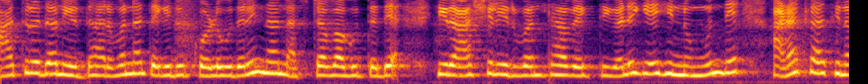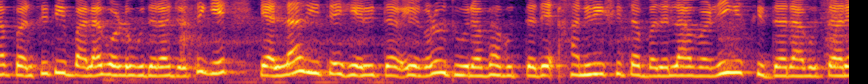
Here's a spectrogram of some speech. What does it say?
ಆತುರದ ನಿರ್ಧಾರವನ್ನು ತೆಗೆದುಕೊಳ್ಳುವುದರಿಂದ ನಷ್ಟವಾಗುತ್ತದೆ. ಈ ರಾಶಿಯಲ್ಲಿರುವಂತಹ ವ್ಯಕ್ತಿಗಳಿಗೆ ಇನ್ನು ಮುಂದೆ ಹಣಕಾಸಿನ ಪರಿಸ್ಥಿತಿ ಬಲಗೊಳ್ಳುವುದರ ಜೊತೆಗೆ ಎಲ್ಲ ರೀತಿಯ ಹೇರಿತಗಳು ದೂರವಾಗುತ್ತದೆ. ಅನಿರೀಕ್ಷಿತ ಬದಲಾವಣೆಗೆ ಸಿದ್ಧರಾಗುತ್ತಾರೆ.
